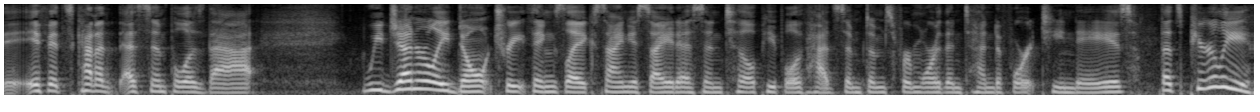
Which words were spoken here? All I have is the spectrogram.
if it's kind of as simple as that, we generally don't treat things like sinusitis until people have had symptoms for more than 10 to 14 days. That's purely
